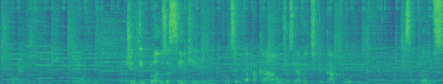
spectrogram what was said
Esse é o momento de fazer isso. é o momento. A gente tem planos assim que quando você ligar para cá, o José vai te explicar tudo. São planos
